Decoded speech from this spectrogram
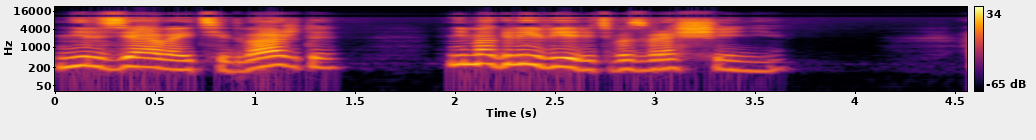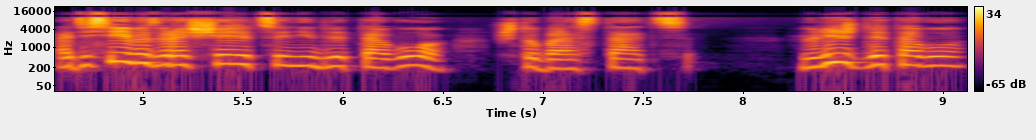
нельзя войти дважды, не могли верить в возвращение. Одиссей возвращается не для того, чтобы остаться, но лишь для того,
